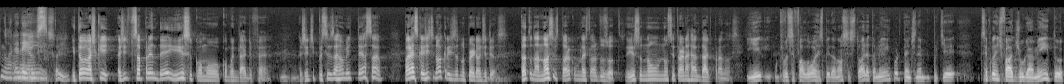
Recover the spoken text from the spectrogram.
Glória Amém. a É Deus. isso aí. Então eu acho que a gente precisa aprender isso como comunidade de fé. A gente precisa realmente ter essa. Parece que a gente não acredita no perdão de Deus. tanto na nossa história como na história dos outros. E isso não, não se torna realidade para nós. E, e o que você falou a respeito da nossa história também é importante, né? Porque sempre que a gente fala de julgamento,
